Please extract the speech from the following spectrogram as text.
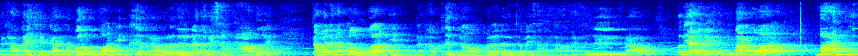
นะครับใกล้เคียงกันแล้วก็ลงวานิชเคลือบเงาเวลาเดินนะจะไม่สาดเท้าเลยจำไว้นะครับลงวานิชนะครับเคลือบเงาเวลาเดินจะไม่สาดเท้านะจะลื่นเงา ตอนนี้อาจจะมีฝุ่นอยู่บ้างเพราะว่าบ้านเพิ่ง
